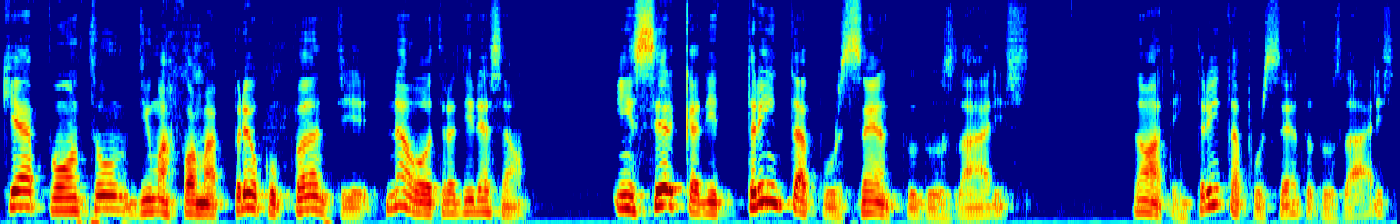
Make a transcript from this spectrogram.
que apontam de uma forma preocupante na outra direção. Em cerca de 30% dos lares, notem, 30% dos lares,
